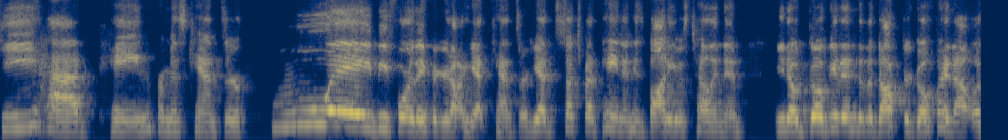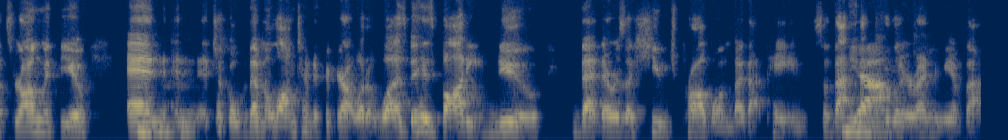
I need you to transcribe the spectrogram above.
He had pain from his cancer way before they figured out he had cancer. He had such bad pain, and his body was telling him, you know, go get into the doctor, go find out what's wrong with you. And mm-hmm. and it took them a long time to figure out what it was, but his body knew that there was a huge problem by that pain. So that, yeah. that totally reminded me of that.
